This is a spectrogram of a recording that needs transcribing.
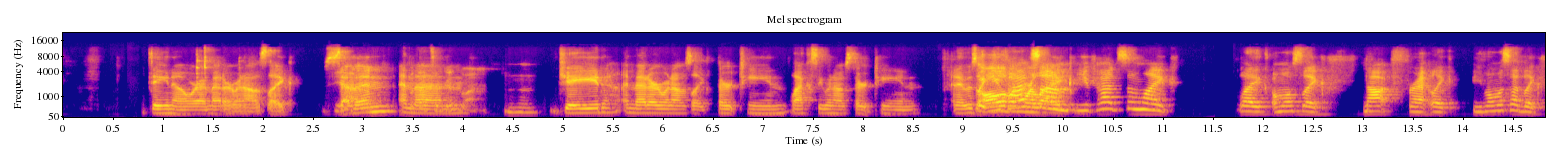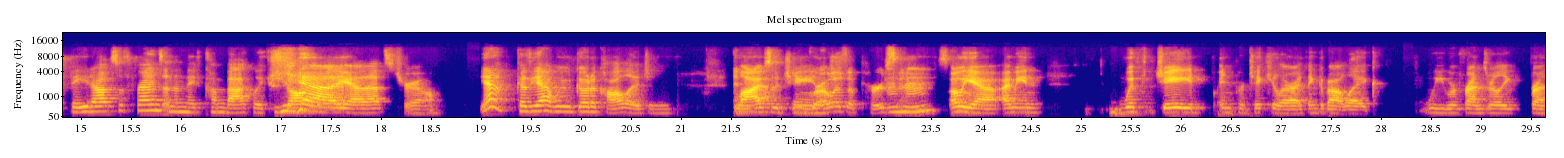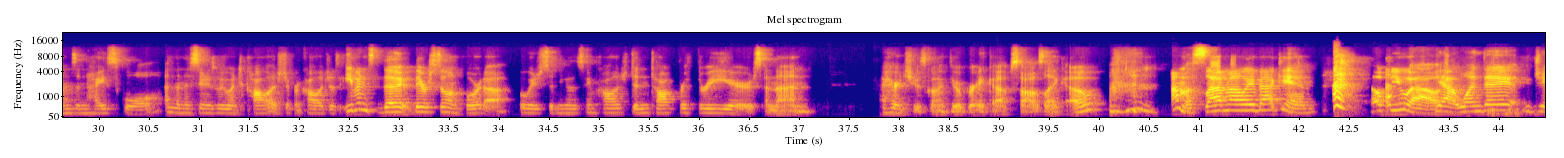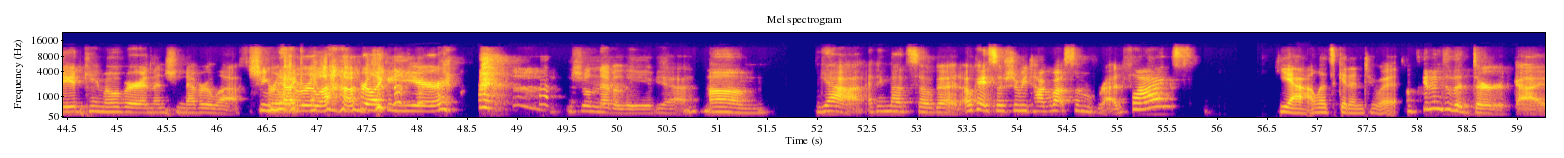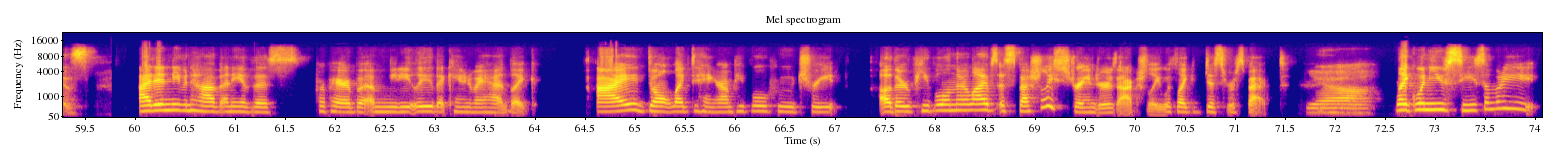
Dana, where I met her when I was like Yeah, seven, and But that's a good then one Mhm. Jade, I met her when I was like 13, Lexi when I was 13, and it was But all of them were some- like you've had some like like almost like not friend like you've almost had like fade outs with friends and then they've come back like stronger. yeah, yeah, that's true. Yeah, because yeah, we would go to college and And lives would change. grow as a person Mhm. so- Oh yeah, I mean, with Jade in particular, I think about like we were friends, really friends in high school, and then as soon as we went to college, different colleges, even they they were still in Florida, but we just didn't go to the same college. Didn't talk for three years, and then I heard she was going through a breakup, so I was like, oh, I'm gonna slap my way back in. help you out. Yeah, one day Jade came over and then she never left. She for like- never left. for like a year. She'll never leave. Yeah. Um yeah, I think that's so good. Okay, so should we talk about some red flags? Yeah, let's get into it. Let's get into the dirt, guys. I didn't even have any of this prepared, but immediately that came to my head like, I don't like to hang around people who treat other people in their lives, especially strangers, actually, with like disrespect. Yeah. Like when you see somebody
